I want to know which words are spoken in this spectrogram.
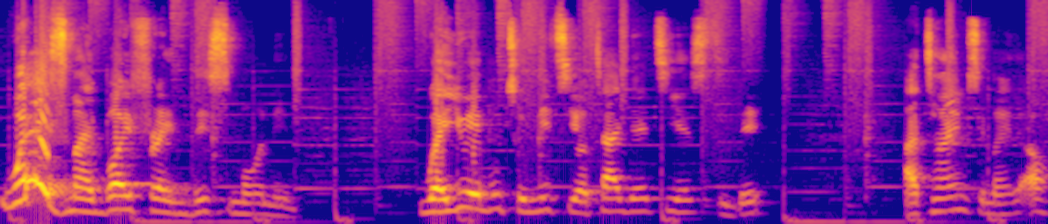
Where is my boyfriend this morning? Were you able to meet your target yesterday? At times he might, oh,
